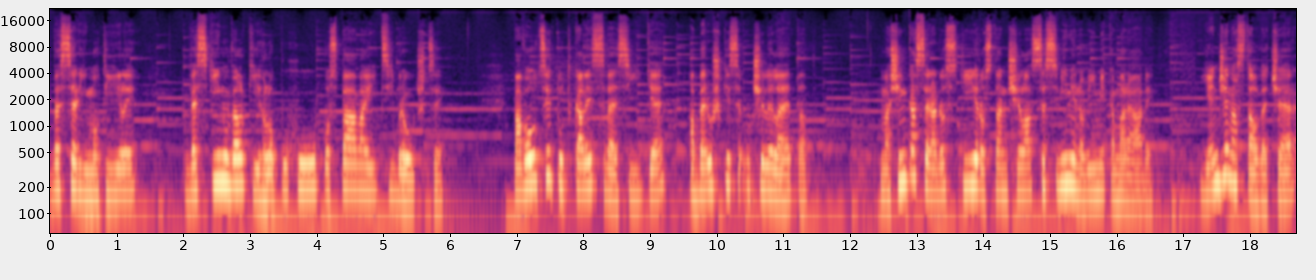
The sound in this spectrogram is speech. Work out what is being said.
veselí motýly, ve stínu velkých lopuchů pospávající broučci. Pavouci tutkali své sítě a berušky se učili létat. Mašinka se radostí roztančila se svými novými kamarády. Jenže nastal večer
